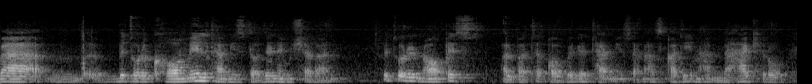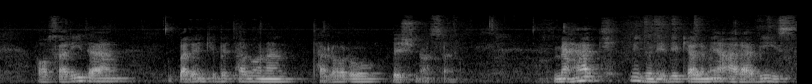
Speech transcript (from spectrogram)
و به طور کامل تمیز داده نمی‌شوند. به طور ناقص البته قابل تمیزن. از قدیم هم محک رو آفریدن برای اینکه بتوانند طلا رو بشناسن. محک می‌دونید یک کلمه عربی است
